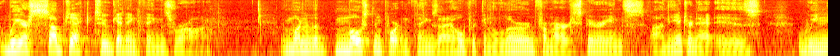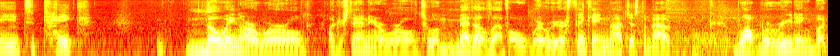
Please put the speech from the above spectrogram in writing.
we are subject to getting things wrong. And one of the most important things that I hope we can learn from our experience on the internet is we need to take knowing our world, understanding our world to a meta level where we are thinking not just about what we're reading, but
